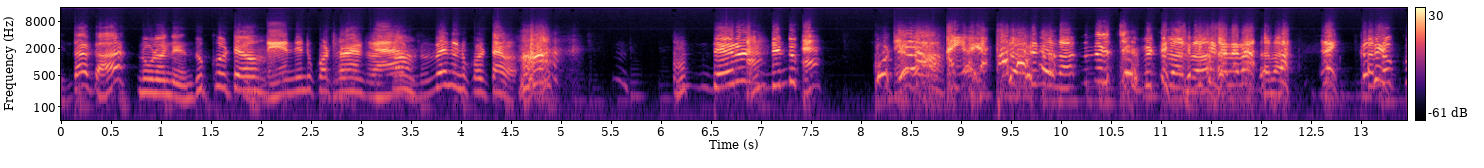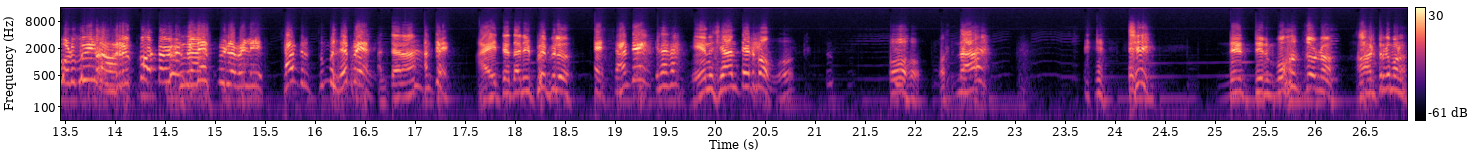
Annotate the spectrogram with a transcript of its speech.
ఇందాక నువ్వు నన్ను ఎందుకు కొట్టావు? నేను నిన్ను కొట్టలేంట్రా. నువ్వే నిన్ను కొట్టావు. నేను నిన్ను శాంతి అంతేనా? అంతే. అయితే దాని ఇప్పుడే పిలు. ఏ, శాంతి. నేను శాంతేడు బాబు. ఓహో వస్తుందా? నేను దీని మోహన్ చూడను. మనం.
